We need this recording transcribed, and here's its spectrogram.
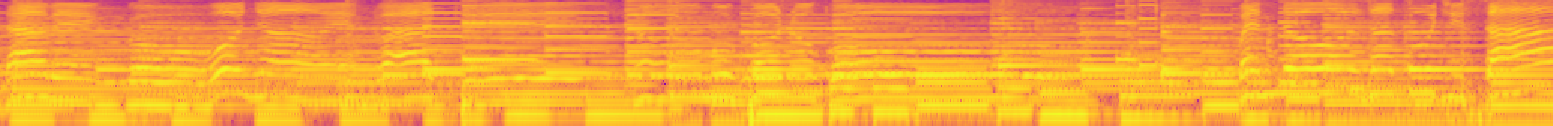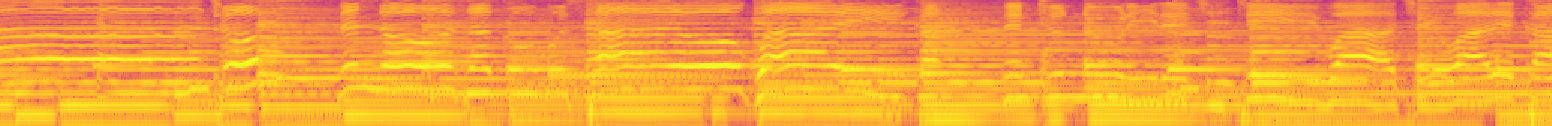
ndabye ng'owonya endwadde n'omukono gwo bwe ndowooza ku kisa ndowooza ku musaayi ogwayika ne ntunuulira ekitiibwa kye waleka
